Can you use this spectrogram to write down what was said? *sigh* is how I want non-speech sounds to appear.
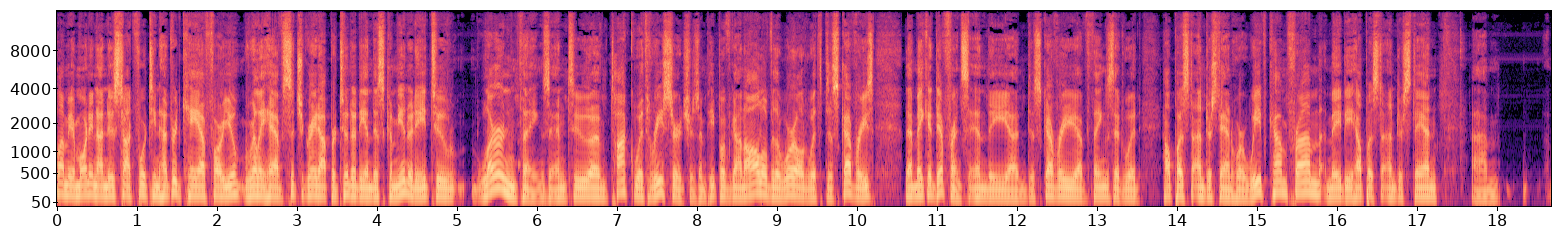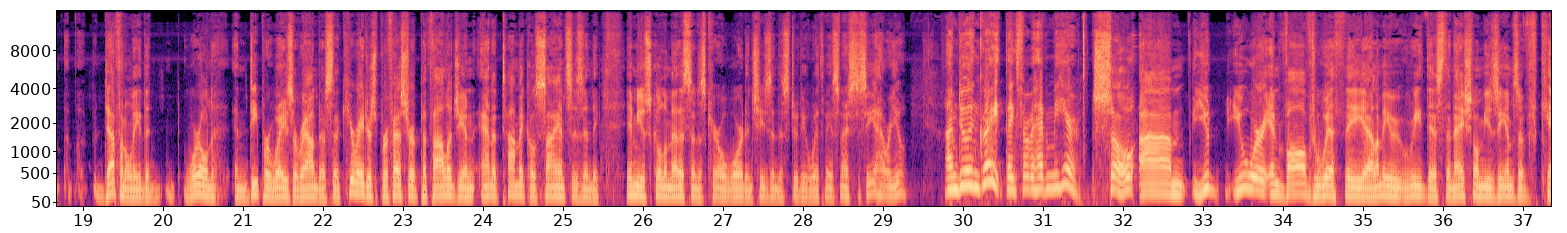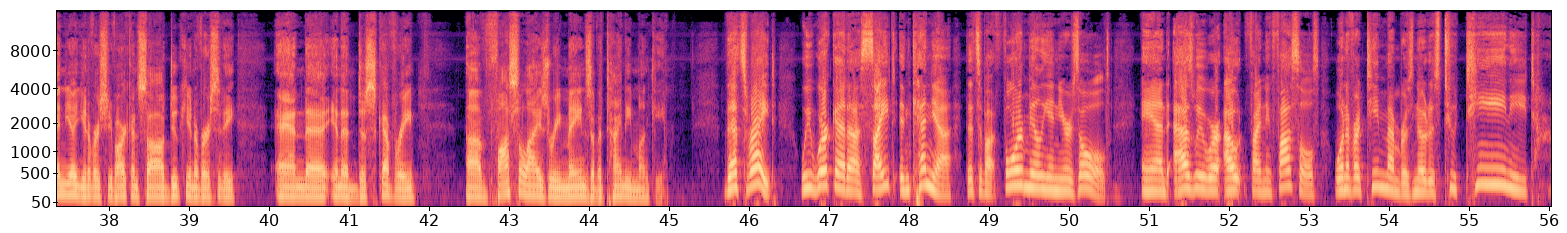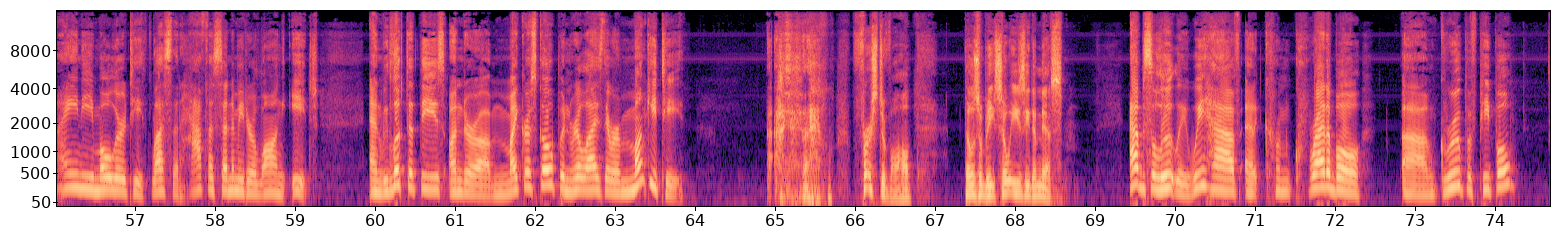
Columbia Morning on News Talk 1400 KFRU. Really have such a great opportunity in this community to learn things and to um, talk with researchers and people who've gone all over the world with discoveries that make a difference in the uh, discovery of things that would help us to understand where we've come from, maybe help us to understand um, definitely the world in deeper ways around us. The curator's professor of pathology and anatomical sciences in the MU School of Medicine is Carol Ward, and she's in the studio with me. It's nice to see you. How are you? I'm doing great. Thanks for having me here. So, um, you you were involved with the. Uh, let me read this: the National Museums of Kenya, University of Arkansas, Duke University, and uh, in a discovery of fossilized remains of a tiny monkey. That's right. We work at a site in Kenya that's about four million years old. And as we were out finding fossils, one of our team members noticed two teeny tiny molar teeth, less than half a centimeter long each. And we looked at these under a microscope and realized they were monkey teeth. *laughs* First of all, those would be so easy to miss. Absolutely. We have an incredible um, group of people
